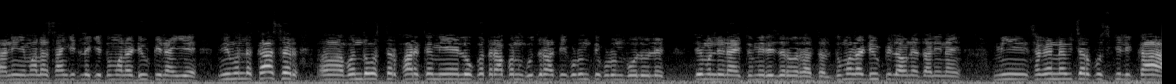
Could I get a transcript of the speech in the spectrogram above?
आणि मला सांगितलं की तुम्हाला ड्युटी नाहीये. मी म्हणलं का सर? बंदोबस्त तर फार कमी आहे. लोक तर आपण गुजरात इकडून तिकडून बोलवलेत. ते म्हणले नाही तुम्ही रिझर्व्हर राहाल तुम्हाला ड्युटी लावण्यात आली नाही. मी सगळ्यांना विचारपूस केली का?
